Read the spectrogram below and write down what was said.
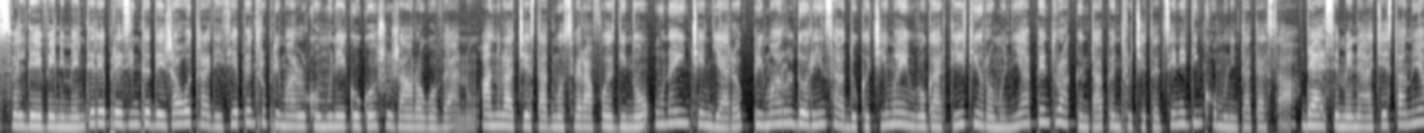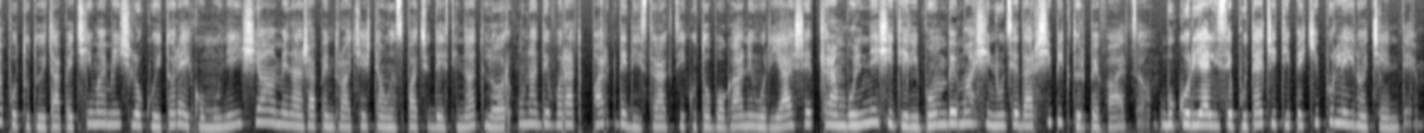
Astfel de evenimente reprezintă deja o tradiție pentru primarul comunei Gogoșu Jean Rogoveanu. Anul acesta atmosfera a fost din nou una incendiară, primarul dorind să aducă cei mai în vogă artiști din România pentru a cânta pentru cetățenii din comunitatea sa. De asemenea, acesta nu i-a putut uita pe cei mai mici locuitori ai comunei și a amenajat pentru aceștia un spațiu destinat lor, un adevărat parc de distracții cu tobogane uriașe, trambuline și tiribombe, mașinuțe, dar și picturi pe față. Bucuria li se putea citi pe chipurile inocente.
